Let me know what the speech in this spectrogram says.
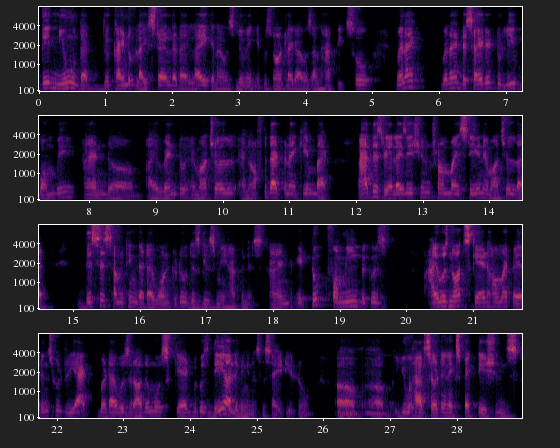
they knew that the kind of lifestyle that i like and i was living it was not like i was unhappy so when i when i decided to leave bombay and uh, i went to himachal and after that when i came back i had this realization from my stay in himachal that this is something that I want to do. This gives me happiness. And it took for me because I was not scared how my parents would react, but I was rather more scared because they are living in a society, you know. Uh, mm-hmm. uh, you have certain expectations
